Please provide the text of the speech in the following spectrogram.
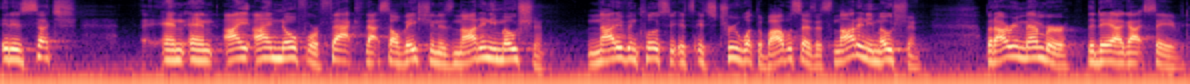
it is such, and, and I, I know for a fact that salvation is not an emotion, not even close it's, it's true what the Bible says. It's not an emotion. But I remember the day I got saved.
